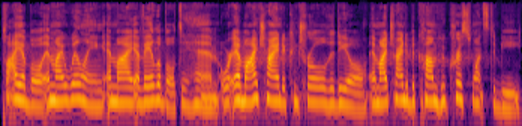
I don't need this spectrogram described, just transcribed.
pliable? Am I willing? Am I available to him? Or am I trying to control the deal? Am I trying to become who Chris wants to be?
